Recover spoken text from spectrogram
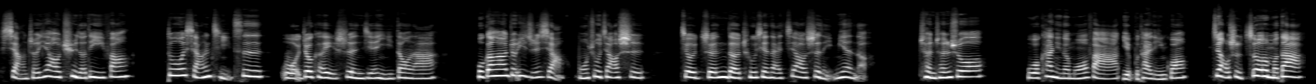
想着要去的地方，多想几次，我就可以瞬间移动啦？我刚刚就一直想魔术教室，就真的出现在教室里面了。晨晨说：“我看你的魔法也不太灵光，教室这么大，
